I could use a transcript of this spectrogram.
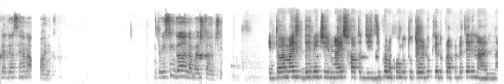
da doença renal crônica. Então, isso engana bastante. Então, é mais, de repente, mais falta de desinformação do tutor do que do próprio veterinário, né?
